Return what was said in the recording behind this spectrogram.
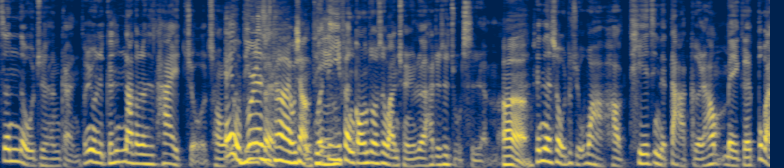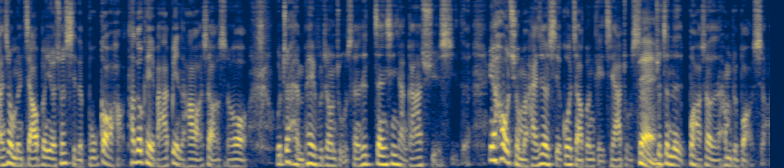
真的我觉得很感动，因为我跟纳豆认识太久了。从哎、欸，我不认识他，我想听。我第一份工作是完全娱乐，他就是主持人嘛。嗯，所以那时候我就觉得哇，好贴近的大哥。然后每个不管是我们脚本有时候写的不够好，他都可以把它变得好好笑的时候，我就很佩服这种主持人，是真心想跟他学习的。因为后期我们还是有写过脚本给其他主持人，就真的不好笑的人，他们就不好笑。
